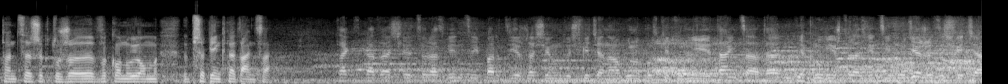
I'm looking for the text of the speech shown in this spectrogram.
tancerzy, którzy wykonują przepiękne tańce. Tak, zgadza się, coraz więcej par zjeżdża się do świecia na ogólnopolskie turnieje tańca, tak jak również coraz więcej młodzieży ze świecia,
